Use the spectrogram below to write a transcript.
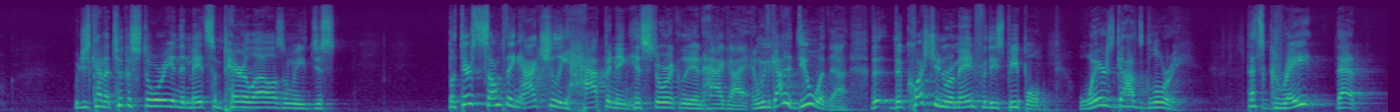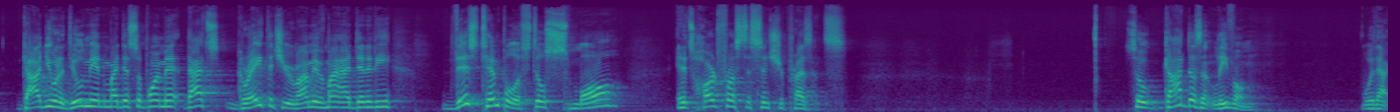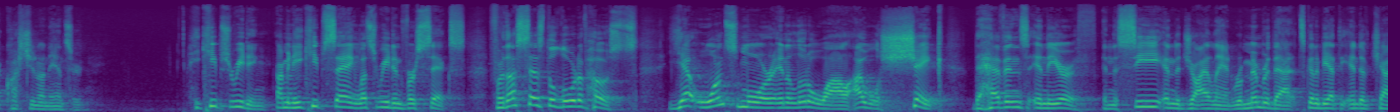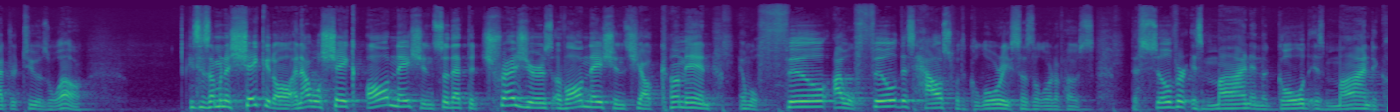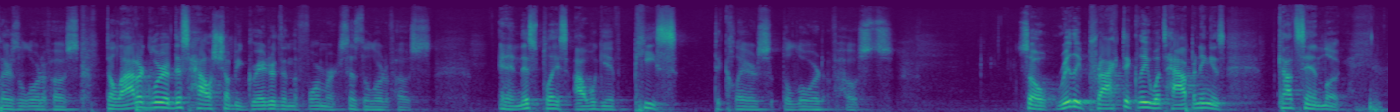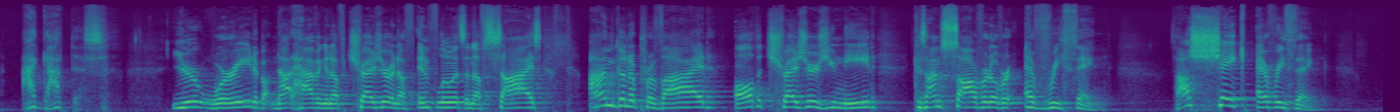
We just kind of took a story and then made some parallels and we just but there's something actually happening historically in Haggai, and we've got to deal with that. The, the question remained for these people where's God's glory? That's great that God, you want to deal with me in my disappointment? That's great that you remind me of my identity. This temple is still small, and it's hard for us to sense your presence. So God doesn't leave them with that question unanswered. He keeps reading. I mean, he keeps saying, let's read in verse 6 For thus says the Lord of hosts, yet once more in a little while I will shake the heavens and the earth, and the sea and the dry land. Remember that. It's going to be at the end of chapter 2 as well. He says, I'm going to shake it all, and I will shake all nations so that the treasures of all nations shall come in and will fill, I will fill this house with glory, says the Lord of hosts. The silver is mine and the gold is mine, declares the Lord of hosts. The latter glory of this house shall be greater than the former, says the Lord of hosts. And in this place I will give peace, declares the Lord of hosts. So, really practically, what's happening is God saying, Look, I got this. You're worried about not having enough treasure, enough influence, enough size. I'm going to provide all the treasures you need because I'm sovereign over everything. So I'll shake everything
